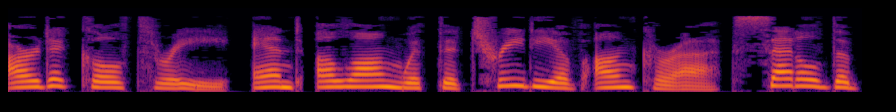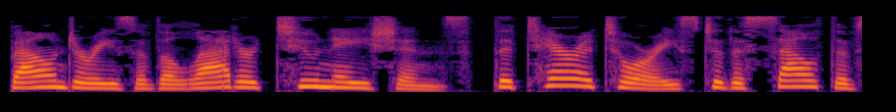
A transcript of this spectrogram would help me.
Article 3, and along with the Treaty of Ankara settled the boundaries of the latter two nations, the territories to the south of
